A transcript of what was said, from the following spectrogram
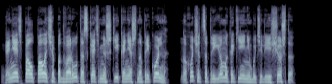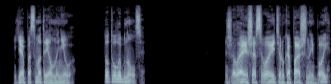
Гонять Пал Палыча по двору, таскать мешки, конечно, прикольно, но хочется приемы какие-нибудь или еще что». Я посмотрел на него. Тот улыбнулся. «Желаешь освоить рукопашный бой?»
